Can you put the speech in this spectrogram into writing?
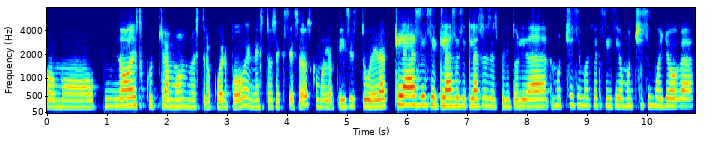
como no escuchamos nuestro cuerpo en estos excesos, como lo que dices tú, era clases y clases y clases de espiritualidad, muchísimo ejercicio, muchísimo yoga,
